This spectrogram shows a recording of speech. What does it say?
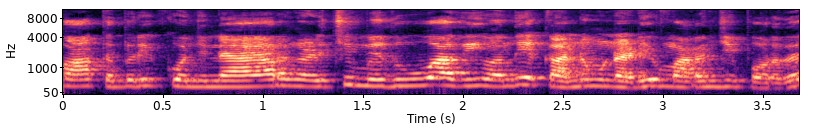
பார்த்த பிறகு கொஞ்சம் நேரம் கழித்து மெதுவாக அதையும் வந்து என் கண்ணு முன்னாடியே மறைஞ்சி போகிறத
